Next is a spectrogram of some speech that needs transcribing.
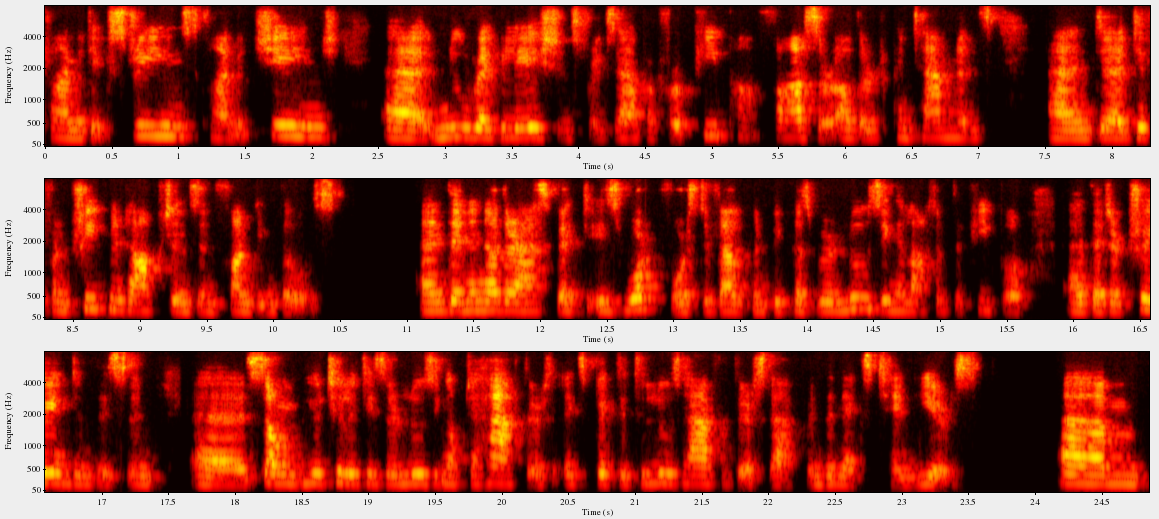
climate extremes, climate change, uh, new regulations, for example, for PFAS or other contaminants and uh, different treatment options and funding those. And then another aspect is workforce development because we're losing a lot of the people uh, that are trained in this. And uh, some utilities are losing up to half, they're expected to lose half of their staff in the next 10 years. Um,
